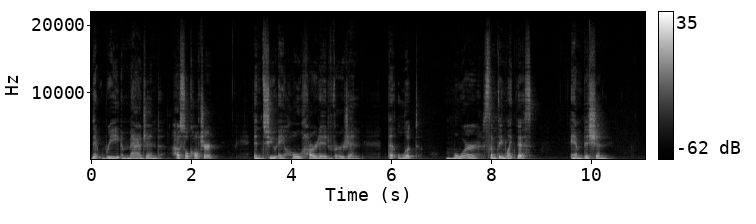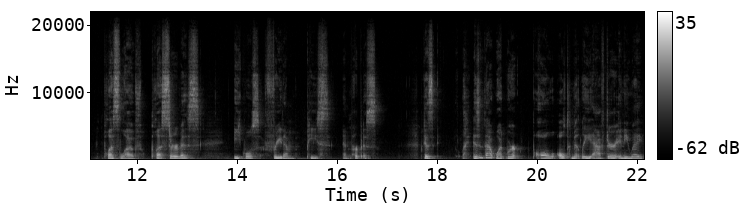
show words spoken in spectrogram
that reimagined hustle culture into a wholehearted version that looked more something like this ambition plus love plus service equals freedom, peace, and purpose. Because isn't that what we're all ultimately after anyway?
